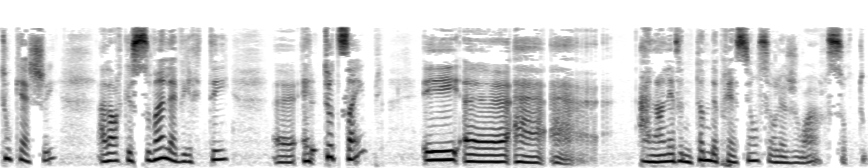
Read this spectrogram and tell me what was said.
tout cacher, alors que souvent la vérité euh, est toute simple et euh, elle enlève une tonne de pression sur le joueur, surtout.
